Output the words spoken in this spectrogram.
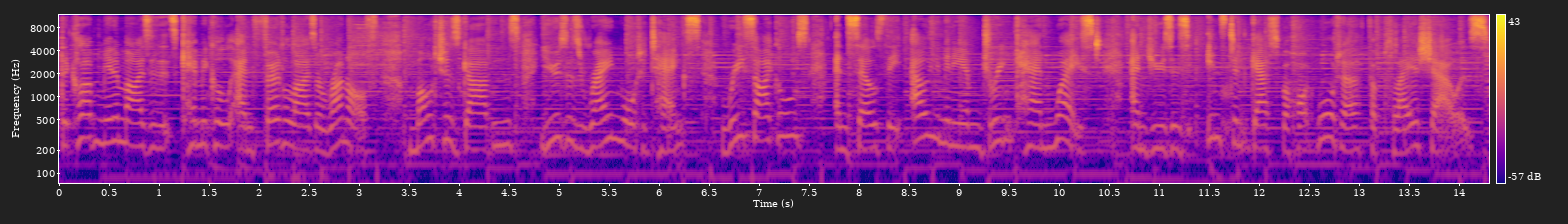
The club minimises its chemical and fertiliser runoff, mulches gardens, uses rainwater tanks, recycles and sells the aluminium drink can waste and uses instant gas for hot water for player showers.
